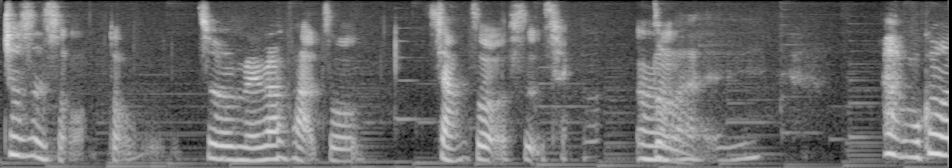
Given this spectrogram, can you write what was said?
就是什么都就没办法做想做的事情对，啊，不过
